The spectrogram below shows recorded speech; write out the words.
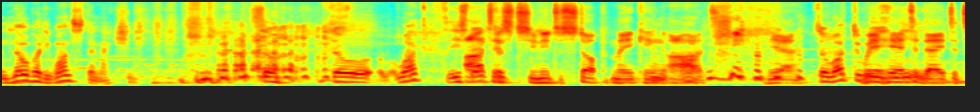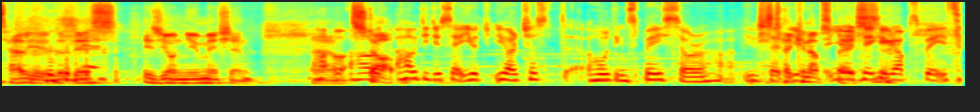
and nobody wants them actually. so, so what is artists you need to stop making Mm, art art. yeah So what do we're we here need- today to tell you that this is your new mission. How, Um, how, stop. how did you say you you are just holding space or uh, you Just said taking you, up You're taking up space.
